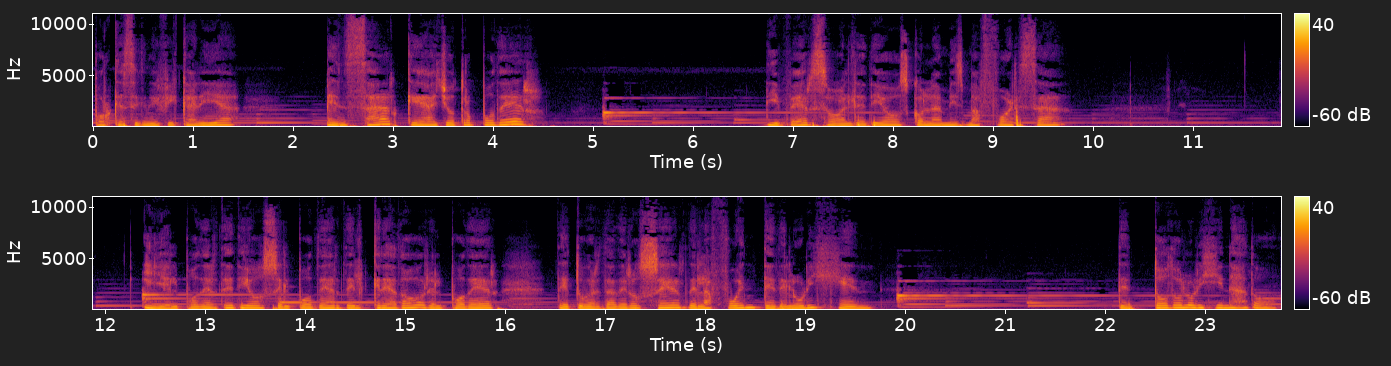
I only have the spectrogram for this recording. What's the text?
porque significaría pensar que hay otro poder diverso al de Dios con la misma fuerza. Y el poder de Dios, el poder del Creador, el poder de tu verdadero ser, de la fuente, del origen, de todo lo originado,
